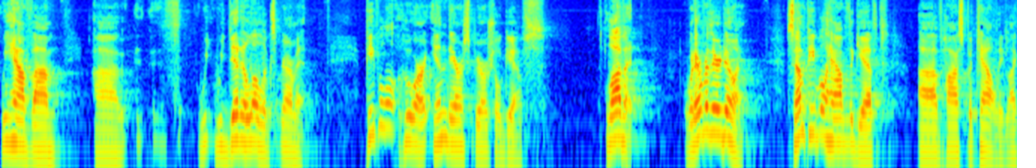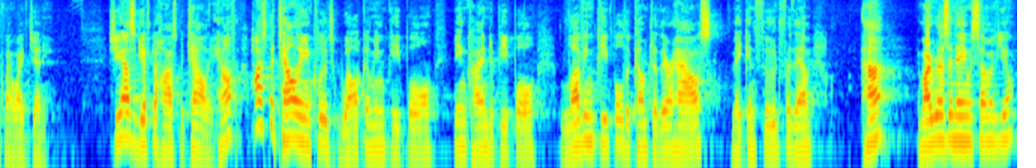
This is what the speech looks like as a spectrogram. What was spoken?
We have, um, uh, we, we did a little experiment. People who are in their spiritual gifts love it, whatever they're doing. Some people have the gift of hospitality, like my wife Jenny. She has a gift of hospitality. Hospitality includes welcoming people, being kind to people, loving people to come to their house, making food for them. Huh? Am I resonating with some of you?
